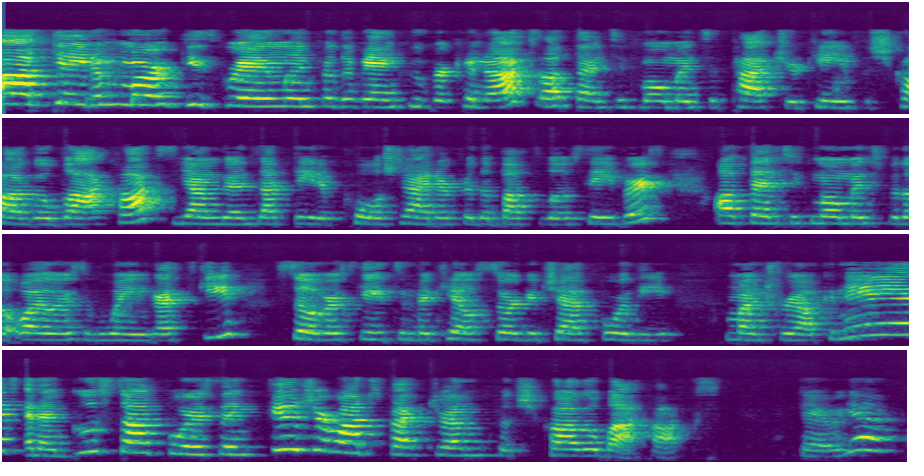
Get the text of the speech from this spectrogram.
Update of Markus Granlund for the Vancouver Canucks. Authentic moments of Patrick Kane for the Chicago Blackhawks. Young Guns update of Cole Schneider for the Buffalo Sabres. Authentic moments for the Oilers of Wayne Gretzky. Silver skates and Mikhail Sergachev for the Montreal Canadiens. And a Gustav Forsling Future Watch Spectrum for the Chicago Blackhawks. There we go.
